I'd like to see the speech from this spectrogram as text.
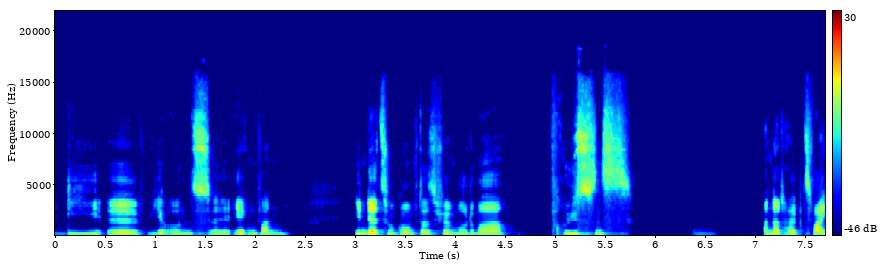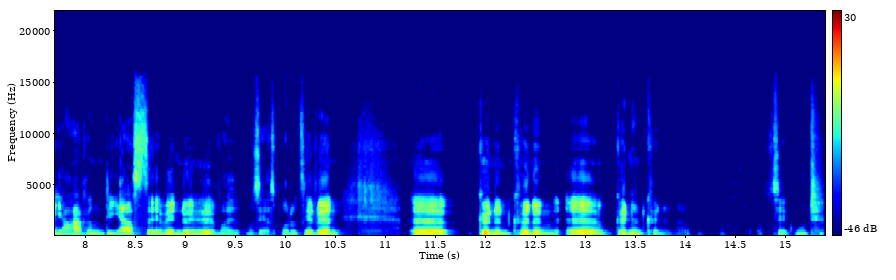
die äh, wir uns äh, irgendwann in der Zukunft, also ich vermute mal frühestens in anderthalb, zwei Jahren, die erste eventuell, weil muss erst produziert werden, äh, gönnen können, äh, gönnen können, auch, sehr gut.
